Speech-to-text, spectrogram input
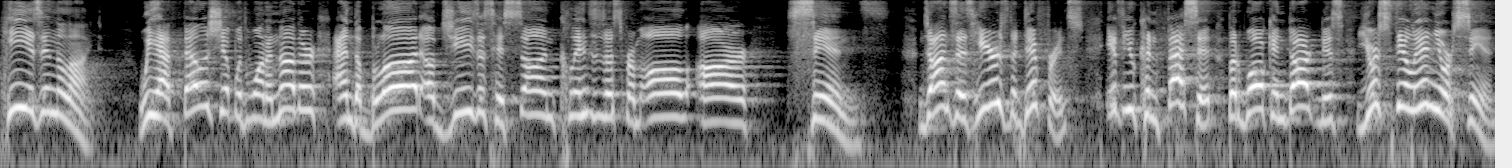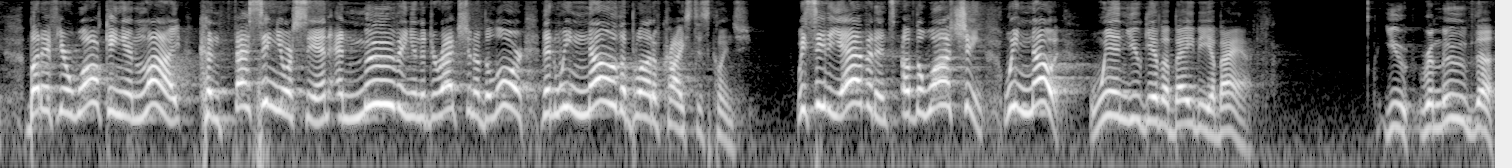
he is in the light. We have fellowship with one another, and the blood of Jesus, his son, cleanses us from all our sins. John says, here's the difference. If you confess it but walk in darkness, you're still in your sin. But if you're walking in light, confessing your sin and moving in the direction of the Lord, then we know the blood of Christ has cleansed you. We see the evidence of the washing. We know it when you give a baby a bath. You remove the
